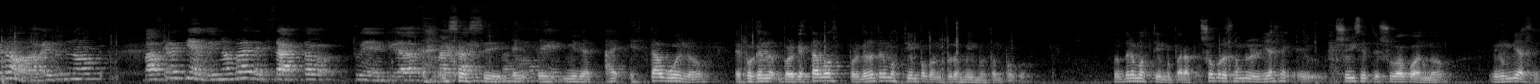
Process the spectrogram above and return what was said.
o no? A veces no, vas creciendo y no sabes exacto tu identidad. Es es- es- que- mira, está bueno. Porque no, porque estamos, porque no tenemos tiempo con nosotros mismos tampoco. No tenemos tiempo para. Yo, por ejemplo, el viaje. eh, Yo hice Teshuva cuando. En un viaje.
